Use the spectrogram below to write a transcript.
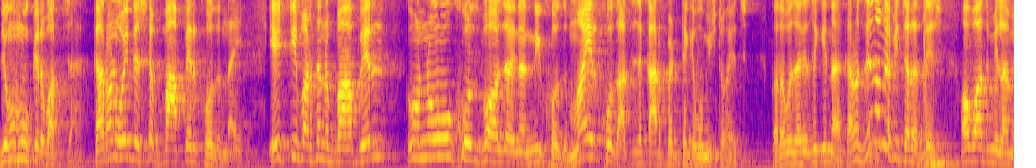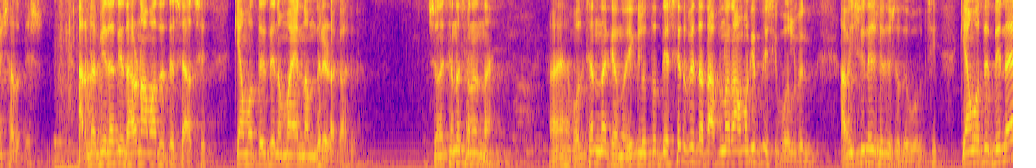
যে অমুকের বাচ্চা, কারণ ওই দেশে বাপের খোঁজ নাই। এইটটি পার্সেন্ট বাপের কোনো খোঁজ পাওয়া যায় না, নিখোঁজ, মায়ের খোঁজ আছে যে কার্পেট থেকে ভূমিষ্ঠ হয়েছে। কথা বোঝা গেছে কি না? কারণ জেনা বিচারের দেশ, অবাধ মিলামেশার দেশ। আর একটা বিরাতি ধারণা আমাদের দেশে আছে কেমতের দিনে মায়ের নাম ধরে ডাকা হবে। শুনেছেন না শোনেন না হ্যাঁ বলছেন না কেন? এগুলো তো দেশের বেদাত, আপনারা আমাকে বেশি বলবেন। আমি শুনে শুনে শুধু বলছি কেমতের দিনে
